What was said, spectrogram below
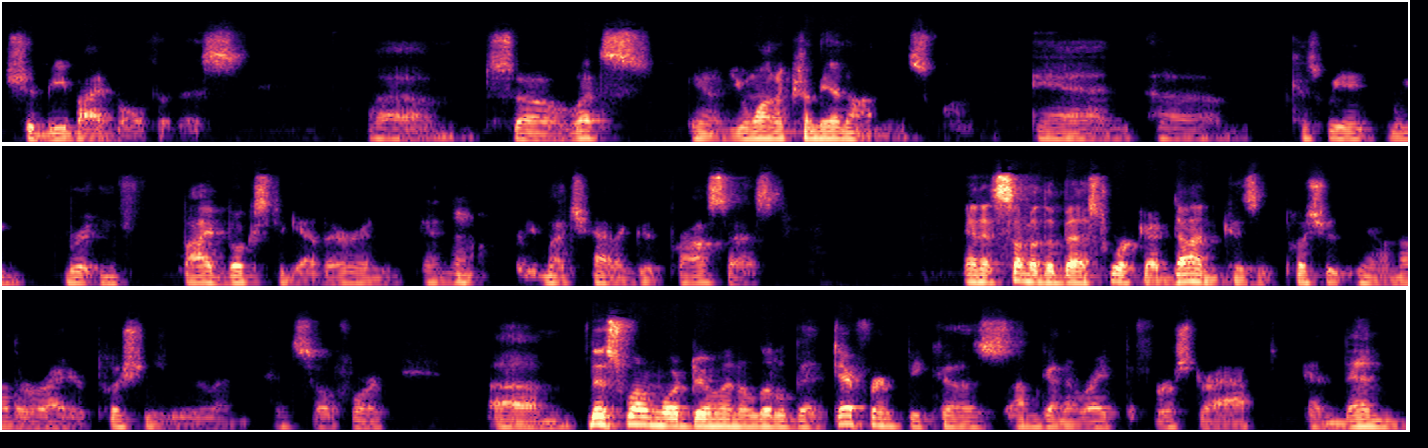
should be by both of us. Um, so let's, you know, you want to come in on this one. And because um, we we written five books together and, and yeah. pretty much had a good process. And it's some of the best work I've done because it pushes, you know, another writer pushes you and, and so forth. Um, this one we're doing a little bit different because I'm going to write the first draft and then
